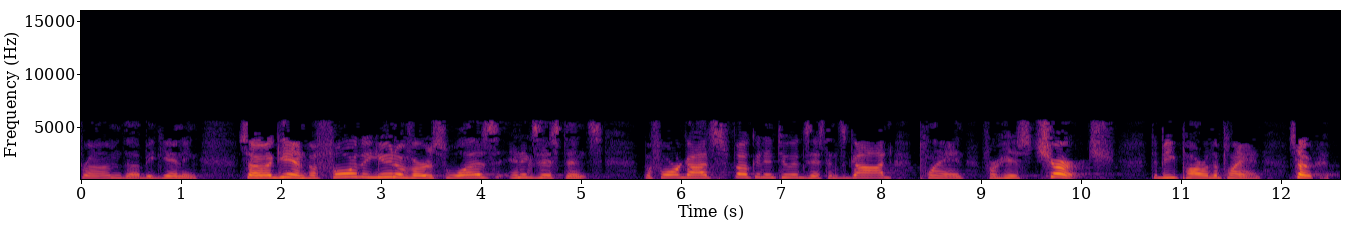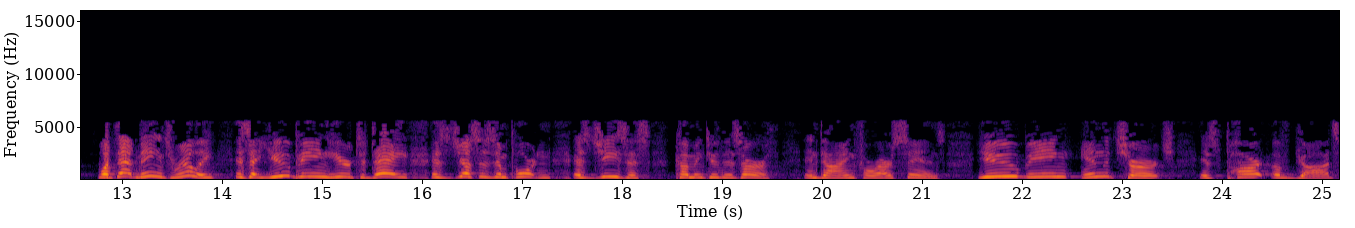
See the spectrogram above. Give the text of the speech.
from the beginning. So again, before the universe was in existence, before God spoke it into existence, God planned for His church to be part of the plan. So, what that means really is that you being here today is just as important as Jesus coming to this earth and dying for our sins. You being in the church is part of God's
